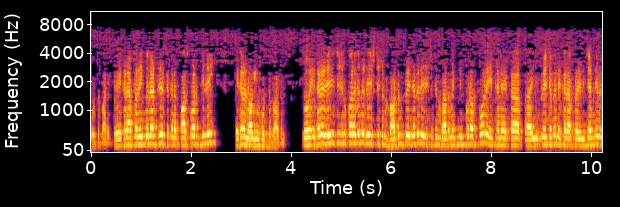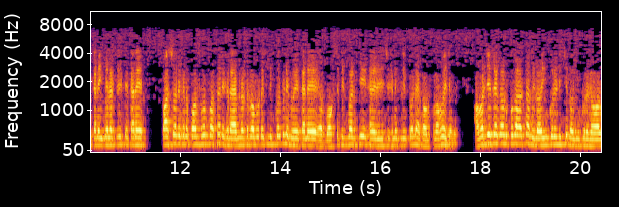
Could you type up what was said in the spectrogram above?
করতে পারেন। তো এখানে আপনার ইমেল অ্যাড্রেস এখানে পাসওয়ার্ড দিলেই এখানে লগ করতে পারবেন। তো এখানে রেজিস্ট্রেশন করার জন্য রেজিস্ট্রেশন বাটন পেয়ে যাবেন। রেজিস্ট্রেশন বাটনে ক্লিক করার পরে এখানে একটা ই পেয়ে যাবেন। এখানে আপনার ইউজার নেম এখানে ইমেল অ্যাড্রেস এখানে পাসওয়ার্ড এখানে কনফার্ম পাসওয়ার্ড এখানে আই এম নট রবটে ক্লিক করবেন এবং এখানে বক্সে টিক মার্ক দিয়ে এখানে রেজিস্ট্রেশনে ক্লিক করলে অ্যাকাউন্ট খোলা হয়ে যাবে। আমার যেহেতু অ্যাকাউন্ট খোলা আছে, আমি লগ ইন করে নিচ্ছি। লগ ইন করে নেওয়ার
